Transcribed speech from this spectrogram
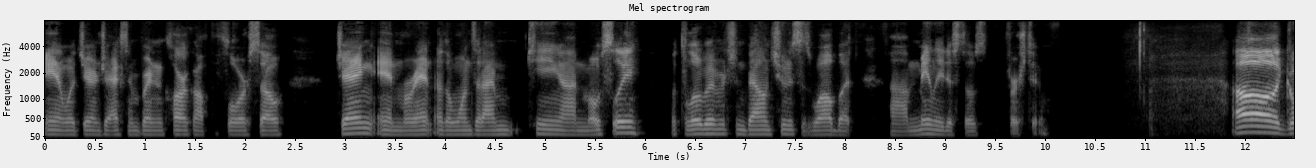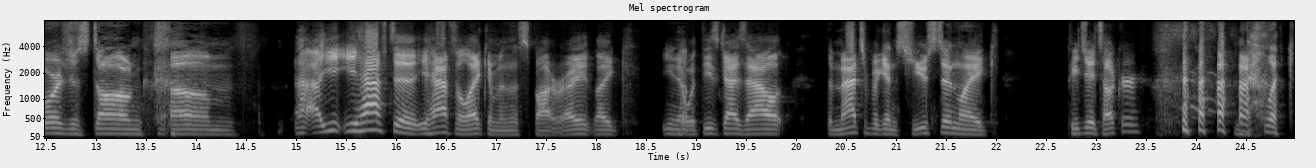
and with Jaren Jackson, and Brandon Clarke off the floor. So Dieng and Morant are the ones that I'm keying on mostly, with a little bit of interest in Valanciunas as well, but um, mainly just those first two. Oh, the gorgeous dong. Um, uh, you you have to you have to like him in this spot, right? Like you know, yep. with these guys out, the matchup against Houston, like PJ Tucker, like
